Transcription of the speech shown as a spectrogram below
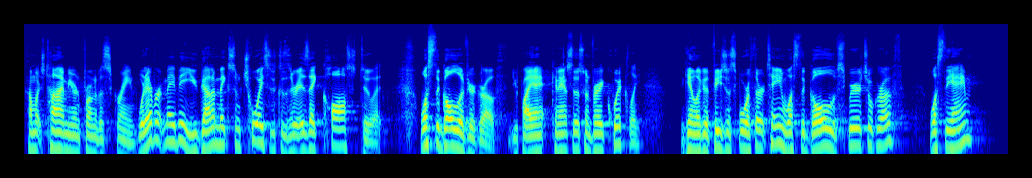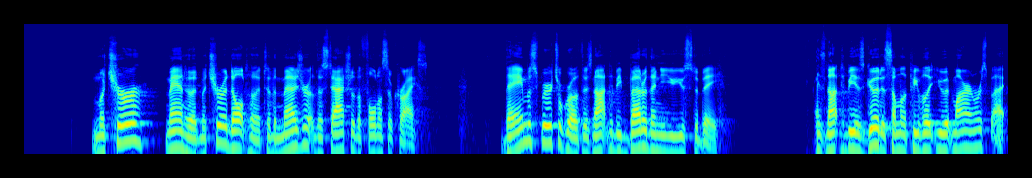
how much time you're in front of a screen. Whatever it may be, you've got to make some choices because there is a cost to it. What's the goal of your growth? You probably can answer this one very quickly. Again, look at Ephesians 4:13. What's the goal of spiritual growth? What's the aim? Mature manhood, mature adulthood to the measure of the stature of the fullness of Christ. The aim of spiritual growth is not to be better than you used to be. It's not to be as good as some of the people that you admire and respect.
